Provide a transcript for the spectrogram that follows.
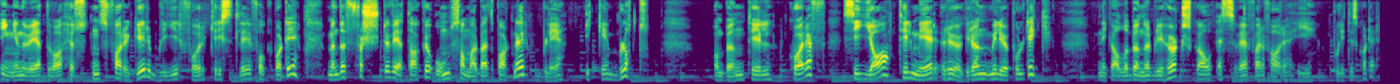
Ingen vet hva høstens farger blir for Kristelig Folkeparti, men det første vedtaket om samarbeidspartner ble ikke blått. Om bønn til KrF si ja til mer rød-grønn miljøpolitikk. Men ikke alle bønner blir hørt, skal SV få erfare i Politisk kvarter.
